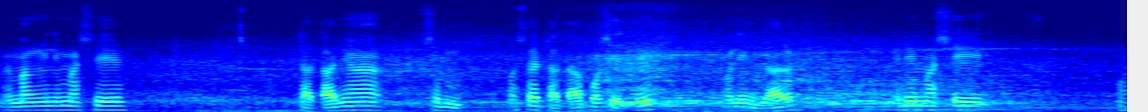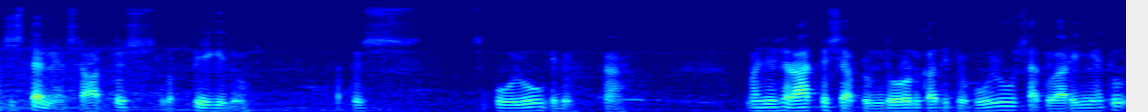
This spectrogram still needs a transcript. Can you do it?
memang ini masih datanya masih data positif meninggal ini masih konsisten ya 100 lebih gitu 110 gitu nah masih 100 ya belum turun ke 70 satu harinya itu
